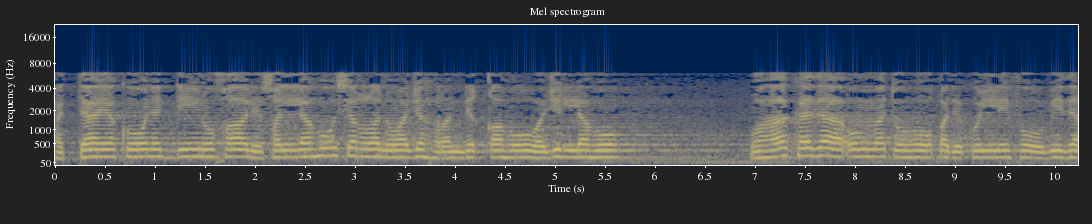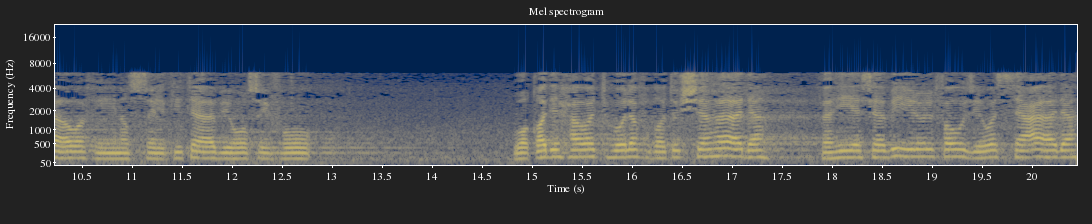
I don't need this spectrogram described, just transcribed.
حتى يكون الدين خالصا له سرا وجهرا دقه وجله. وهكذا أمته قد كلفوا بذا وفي نص الكتاب وصفوا. وقد حوته لفظة الشهادة فهي سبيل الفوز والسعادة.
